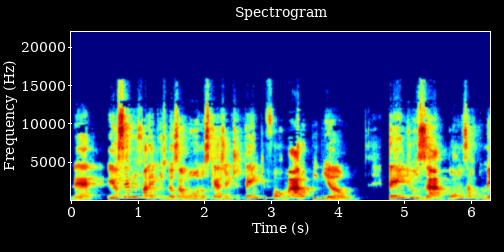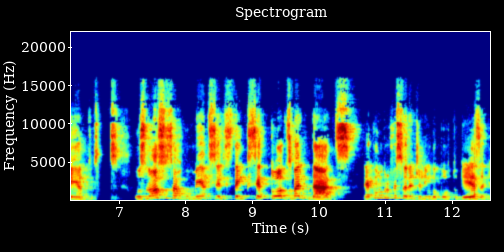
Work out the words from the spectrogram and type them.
né? E eu sempre falei para os meus alunos que a gente tem que formar opinião tem que usar bons argumentos. Os nossos argumentos eles têm que ser todos validados. Né? Como professora de língua portuguesa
